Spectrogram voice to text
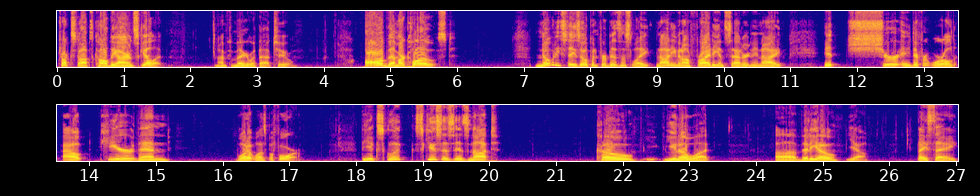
truck stops called the Iron Skillet. I'm familiar with that too. All of them are closed. Nobody stays open for business late, not even on Friday and Saturday night. It's sure a different world out here than what it was before. The exclu- excuses is not co, you know what, uh, video, yeah, they say,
